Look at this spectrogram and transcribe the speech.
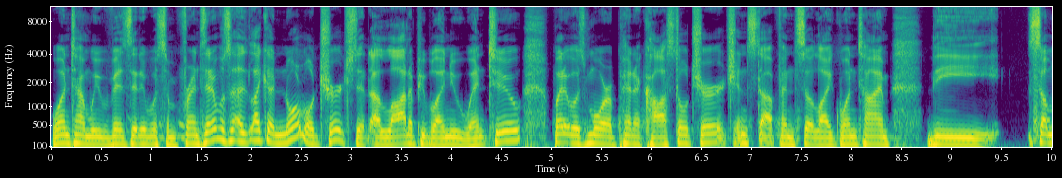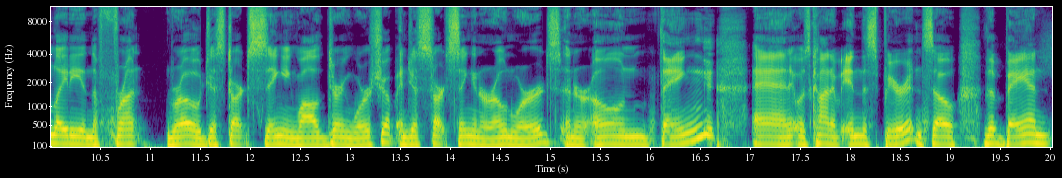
one time we visited with some friends, and it was uh like a normal church that a lot of people I knew went to, but it was more a Pentecostal church and stuff. And so, like one time, the some lady in the front row just starts singing while during worship and just starts singing her own words and her own thing and it was kind of in the spirit and so the band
